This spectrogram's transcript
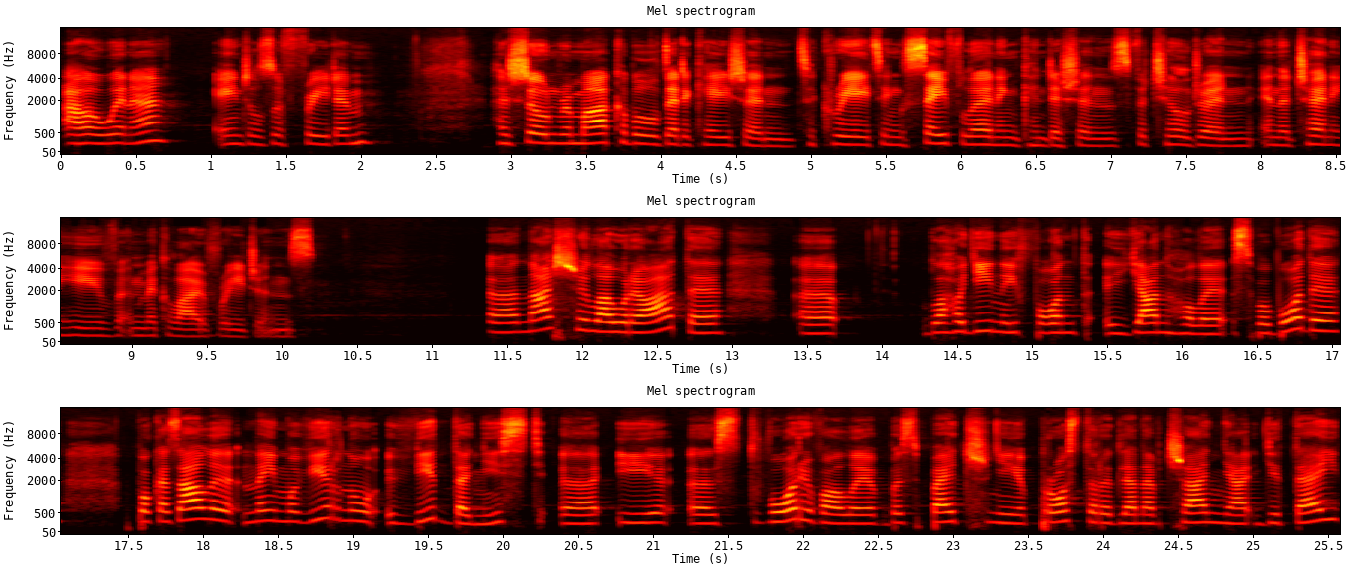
Our winner, Angels of Freedom, has shown remarkable dedication to creating safe learning conditions for children in the Chernihiv and Mykolaiv regions. Е, Наші лауреати, е, благодійний фонд Янголи Свободи, показали неймовірну відданість е, і створювали безпечні простори для навчання дітей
